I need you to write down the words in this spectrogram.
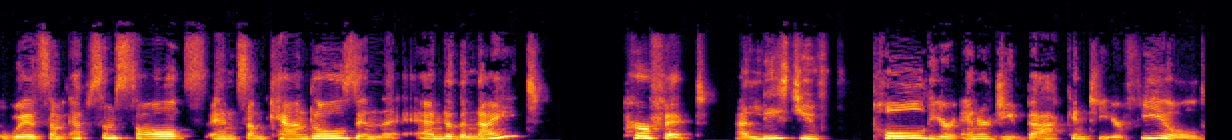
with some Epsom salts and some candles in the end of the night. Perfect. At least you've pulled your energy back into your field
